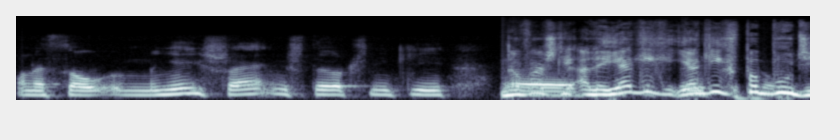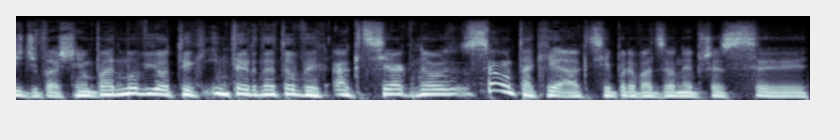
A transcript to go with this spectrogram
one są mniejsze niż te roczniki. No e, właśnie, ale jak ich, jak ich pobudzić właśnie? Pan mówi o tych internetowych akcjach. No są takie akcje prowadzone przez, y,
